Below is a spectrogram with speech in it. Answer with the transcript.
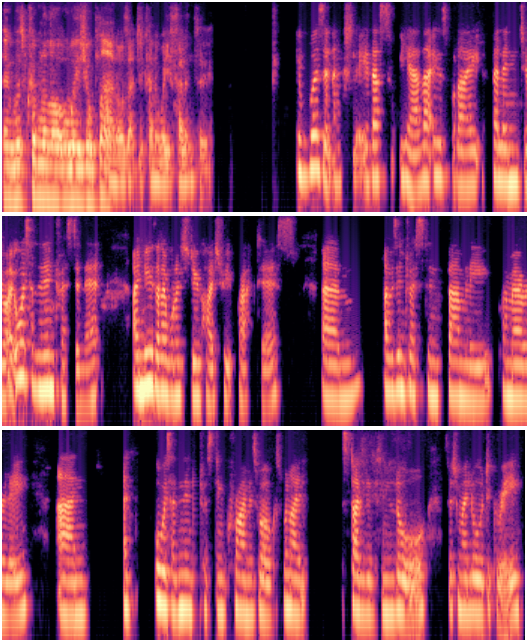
So was criminal law always your plan, or was that just kind of where you fell into? It wasn't actually. That's yeah, that is what I fell into. I always had an interest in it. I knew that I wanted to do high street practice. Um, I was interested in family primarily, and I always had an interest in crime as well. Because when I studied it in law, especially my law degree,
